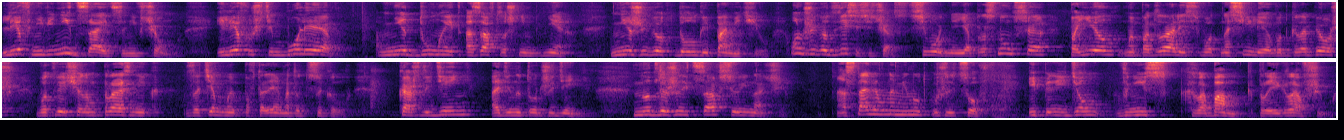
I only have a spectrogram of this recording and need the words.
Лев не винит зайца ни в чем. И лев уж тем более не думает о завтрашнем дне – не живет долгой памятью. Он живет здесь и сейчас. Сегодня я проснулся, поел, мы подрались, вот насилие, вот грабеж, вот вечером праздник, затем мы повторяем этот цикл. Каждый день один и тот же день. Но для жреца все иначе. Оставим на минутку жрецов и перейдем вниз к рабам, к проигравшим.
